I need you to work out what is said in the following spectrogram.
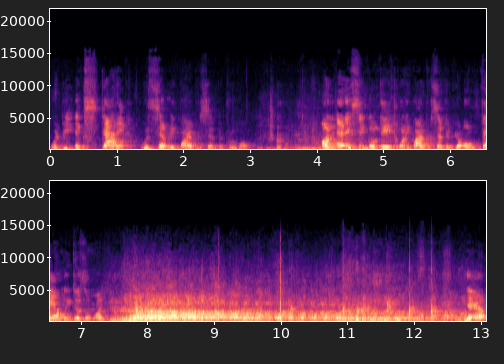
would be ecstatic with 75% approval. On any single day, 25% of your own family doesn't like you. now,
